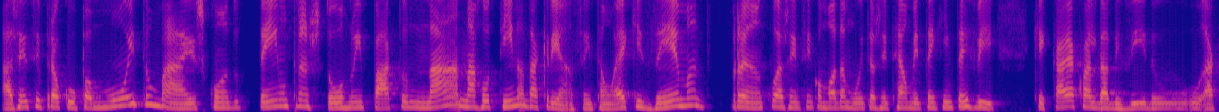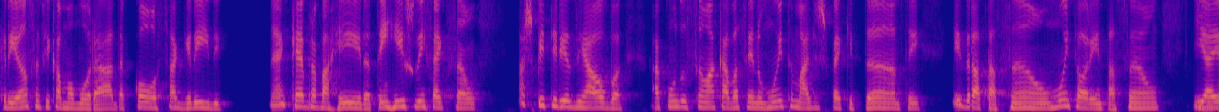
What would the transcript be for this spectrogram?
a gente se preocupa muito mais quando tem um transtorno, um impacto na, na rotina da criança. Então, eczema franco, a gente se incomoda muito, a gente realmente tem que intervir. Que cai a qualidade de vida, a criança fica mal-humorada, coça, agride, né, quebra a barreira, tem risco de infecção. As pitiríase alba, a condução acaba sendo muito mais expectante, hidratação, muita orientação. E aí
